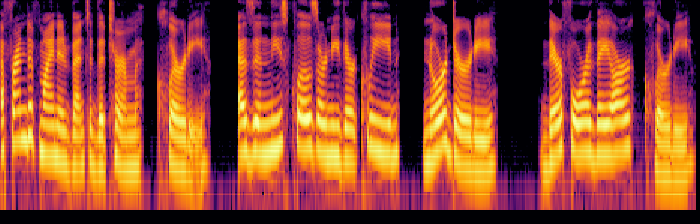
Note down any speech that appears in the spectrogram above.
A friend of mine invented the term clirty, as in these clothes are neither clean nor dirty, therefore they are clirty.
